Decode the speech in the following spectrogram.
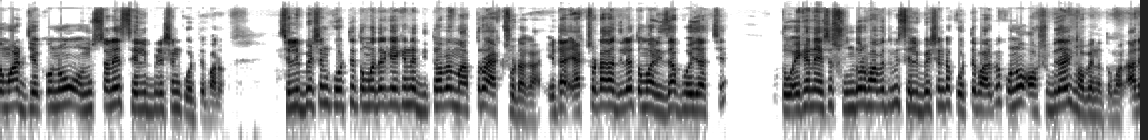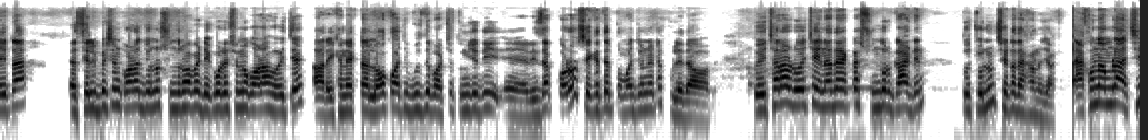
তোমার যে কোনো অনুষ্ঠানে সেলিব্রেশন করতে পারো। সেলিব্রেশন করতে তোমাদেরকে এখানে দিতে হবে মাত্র একশো টাকা। এটা একশো টাকা দিলে তোমার রিজার্ভ হয়ে যাচ্ছে। তো এখানে এসে সুন্দরভাবে তুমি সেলিব্রেশনটা করতে পারবে, কোনো অসুবিধাই হবে না তোমার। আর এটা সেলিব্রেশন করার জন্য সুন্দরভাবে ডেকোরেশনও করা হয়েছে। আর এখানে একটা লক আছে, বুঝতে পারছ? তুমি যদি রিজার্ভ করো, সেক্ষেত্রে তোমার জন্য এটা খুলে দেওয়া হবে। তো এছাড়াও রয়েছে এনাদের একটা সুন্দর গার্ডেন তো চলুন সেটা দেখানো যাক। এখন আমরা আছি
